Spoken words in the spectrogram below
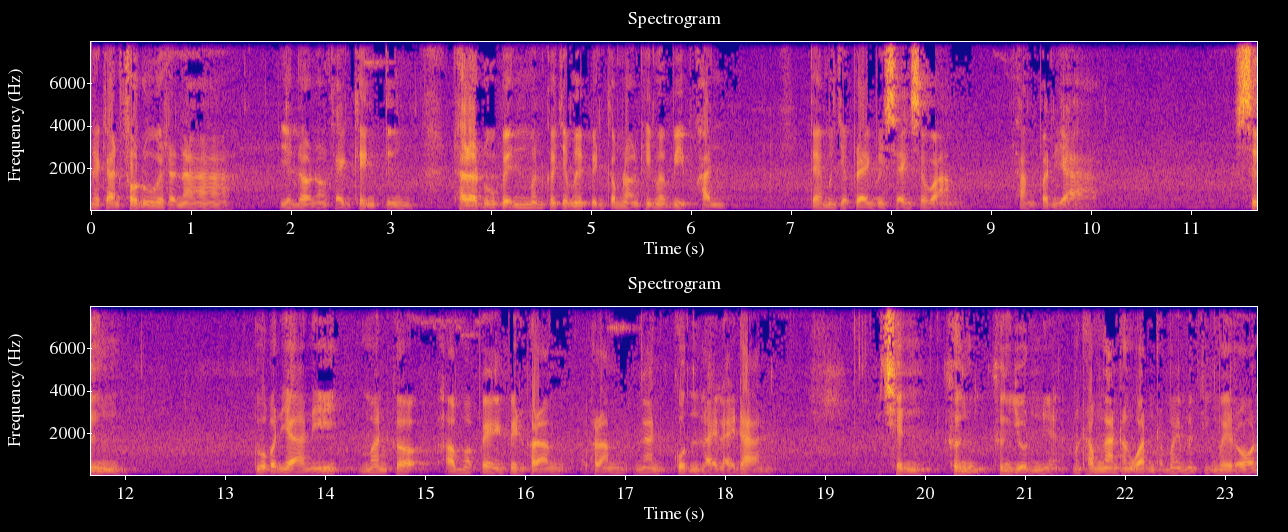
ในการเฝ้าดูเวทนา เย็นร้อนอ่อนแข็งเข่งตึง ถ้าเราดูเป็นมันก็จะไม่เป็นกำลังที่มาบีบคั้น แต่มันจะแปลงเป็นแสงสว่างทางปัญญา ซึ่งตัวปัญญานี้มันก็เอามาแปลงเป็นพลังพลังงานกลหลาย ๆ ด้าน เช่นเครื่องเครื่องยนต์เนี่ยมันทำงานทั้งวันทำไมมันจึงไม่ร้อน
